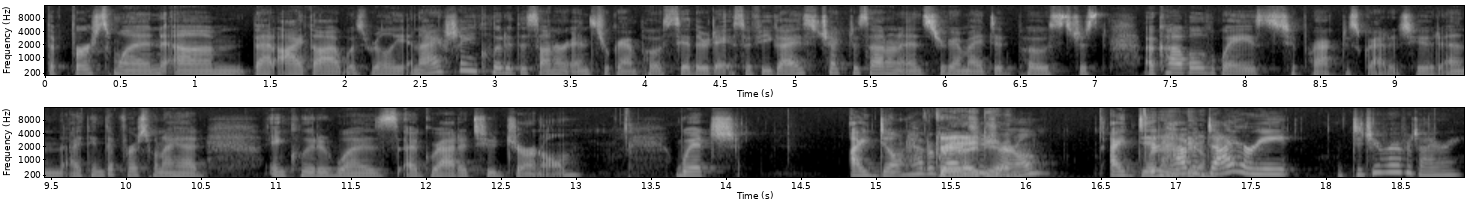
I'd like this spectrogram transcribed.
the first one um, that I thought was really, and I actually included this on our Instagram post the other day. So if you guys checked us out on Instagram, I did post just a couple of ways to practice gratitude. And I think the first one I had included was a gratitude journal, which I don't have a Great gratitude idea. journal. I did Great have a diary. Did you ever have a diary?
